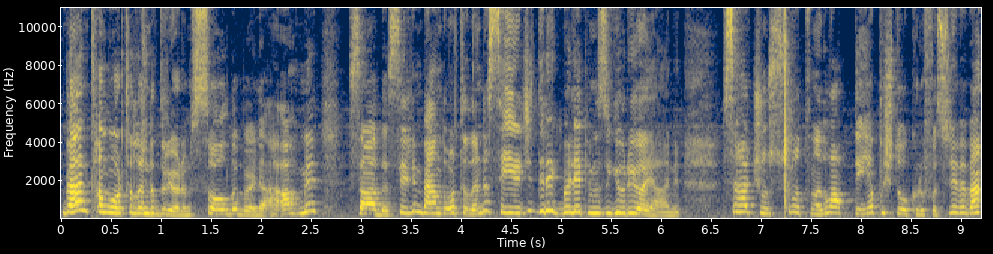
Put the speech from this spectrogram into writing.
ben tam ortalarında duruyorum. Solda böyle Ahmet, sağda Selim, ben de ortalarında. Seyirci direkt böyle hepimizi görüyor yani. Selçuk'un suratına lap diye yapıştı o kuru fasulye ve ben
